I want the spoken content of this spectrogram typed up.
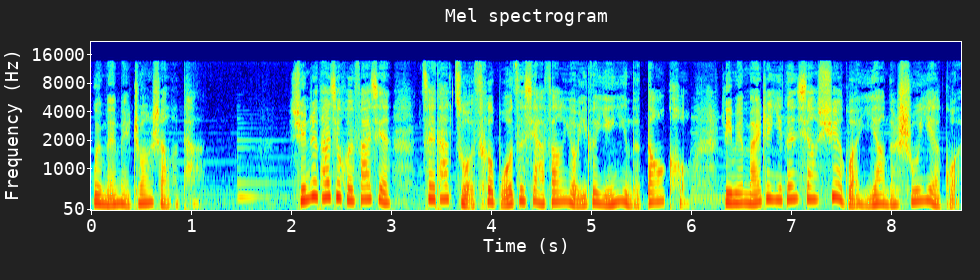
为美美装上了它。循着它，就会发现，在她左侧脖子下方有一个隐隐的刀口，里面埋着一根像血管一样的输液管。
